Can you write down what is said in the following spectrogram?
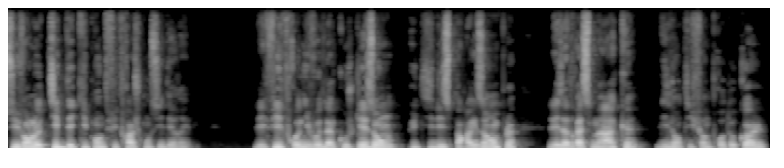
suivant le type d'équipement de filtrage considéré. Les filtres au niveau de la couche liaison utilisent par exemple les adresses MAC, l'identifiant de protocole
